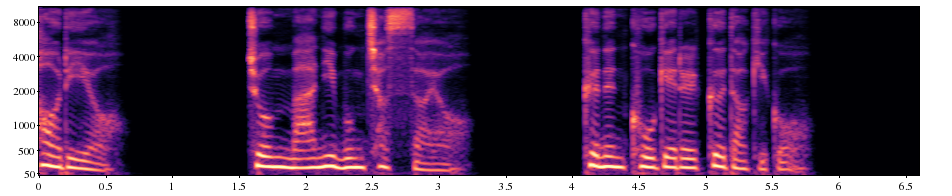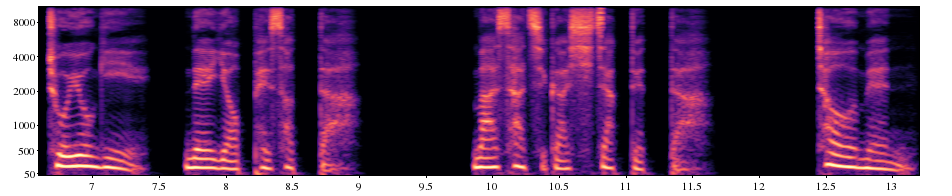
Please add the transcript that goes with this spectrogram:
허리요. 좀 많이 뭉쳤어요. 그는 고개를 끄덕이고 조용히 내 옆에 섰다. 마사지가 시작됐다. 처음엔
